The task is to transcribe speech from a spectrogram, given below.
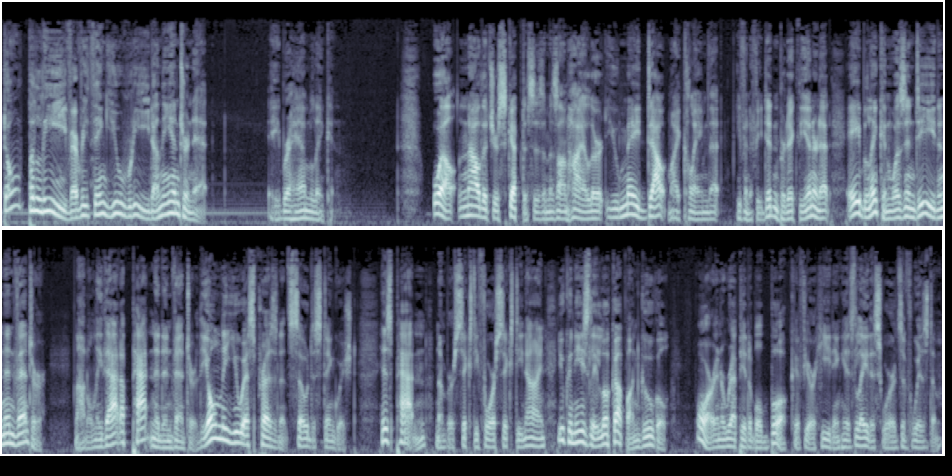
Don't believe everything you read on the internet. Abraham Lincoln. Well, now that your skepticism is on high alert, you may doubt my claim that, even if he didn't predict the internet, Abe Lincoln was indeed an inventor. Not only that, a patented inventor, the only U.S. president so distinguished. His patent, number 6469, you can easily look up on Google or in a reputable book if you're heeding his latest words of wisdom.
